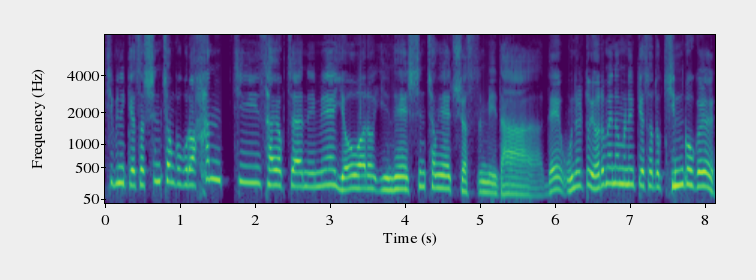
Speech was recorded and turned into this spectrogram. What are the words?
TV님께서 신청곡으로 함티 사역자님의 여호와로 인해 신청해 주셨습니다. 네, 오늘 또 여름의 눈물님께서도 긴 곡을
